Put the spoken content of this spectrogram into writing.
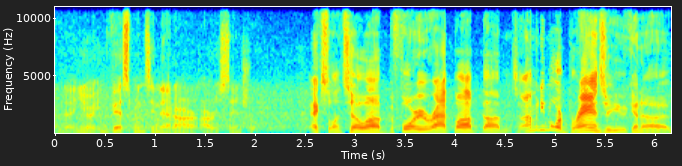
and, and you know, investments in that are, are essential. Excellent. So uh, before we wrap up, um, so how many more brands are you going to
